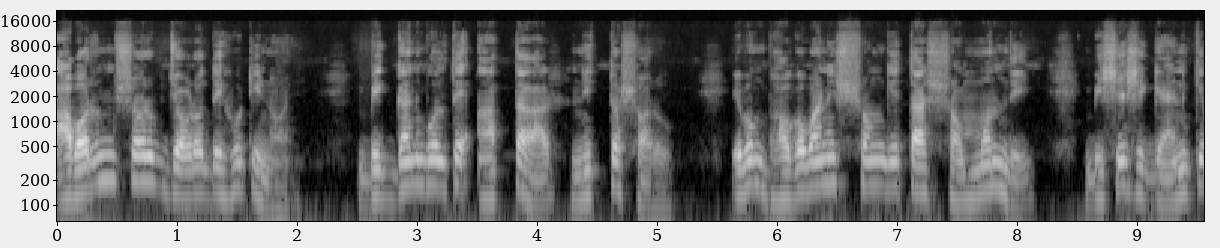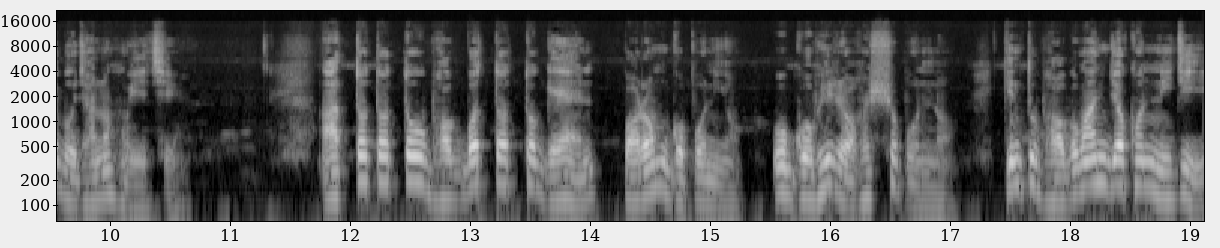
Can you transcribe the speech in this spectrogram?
আবরণ স্বরূপ জড় দেহটি নয়, বিজ্ঞান বলতে আত্মার নিত্য স্বরূপ। এবং ভগবানের সঙ্গে তার সম্বন্ধে বিশেষ জ্ঞানকে বোঝানো হয়েছে। আত্মতত্ত্ব ও ভগবতত্ত্ব জ্ঞান পরম গোপনীয় ও গভীর রহস্যপূর্ণ। কিন্তু ভগবান যখন নিজেই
